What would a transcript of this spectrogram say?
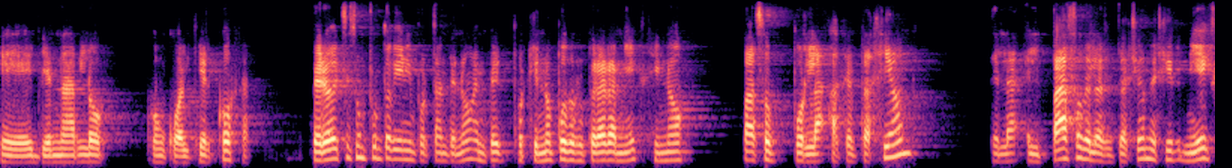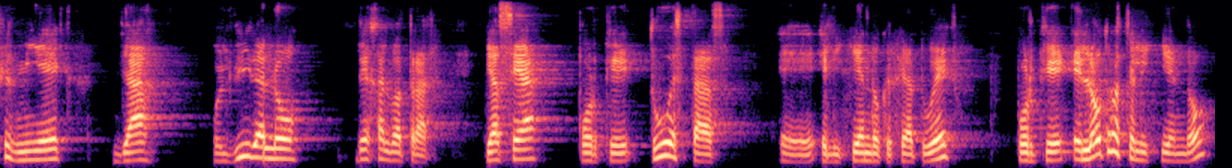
eh, llenarlo con cualquier cosa. Pero este es un punto bien importante, ¿no? Porque no puedo superar a mi ex si no paso por la aceptación, de la, el paso de la aceptación, es decir, mi ex es mi ex, ya olvídalo, déjalo atrás, ya sea porque tú estás eh, eligiendo que sea tu ex, porque el otro está eligiendo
